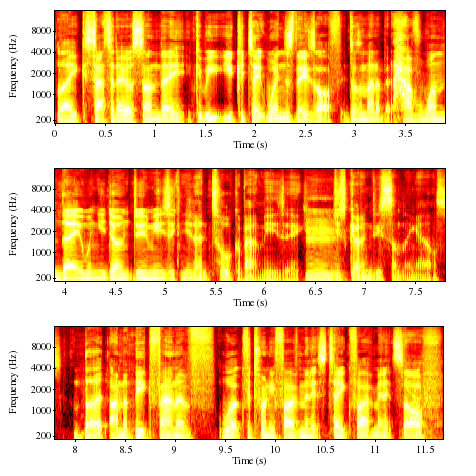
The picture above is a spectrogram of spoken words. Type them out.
like Saturday or Sunday. It could be you could take Wednesdays off. It doesn't matter, but have one day when you don't do music and you don't talk about music. You mm. just go and do something else. But I'm a big fan of work for 25 minutes, take 5 minutes off.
